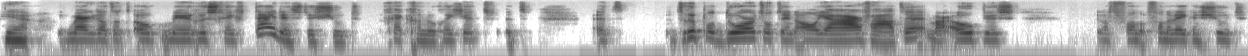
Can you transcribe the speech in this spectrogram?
ja, ik merk dat het ook meer rust geeft tijdens de shoot. Gek genoeg, weet je. Het, het, het druppelt door tot in al je haarvaten. Maar ook dus, ik had van, van de week een shoot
